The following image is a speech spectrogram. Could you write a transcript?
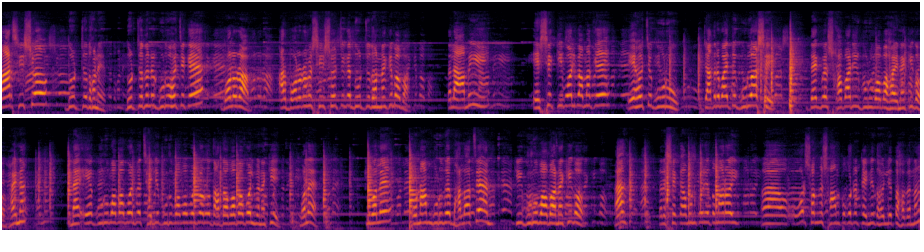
কার শিষ্য? দুর্যোধনের। দুর্যোধনের গুরু হচ্ছে কে? বলরাম। আর বলরামের শিষ্য হচ্ছে কে? দুর্যোধন নাকি বাবা? তাহলে আমি এসে কি বলবে আমাকে? এ হচ্ছে গুরু। যাদের বাড়িতে গুরু আসে, দেখবে সবারই গুরু বাবা হয়, নাকি গো হয় না? না, এ গুরু বাবা বলবে, ছেলে গুরু বাবা বলবে ও দাদা বাবা বলবে নাকি? বলে? কি বলে? প্রণাম গুরুদেব, ভালো আছেন? কি গুরু বাবা নাকি গো? হ্যাঁ? তাহলে সে কেমন করে তোমার ওই ওর সঙ্গে সম্পর্কটা টেনে ধরলে তো হবে না?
